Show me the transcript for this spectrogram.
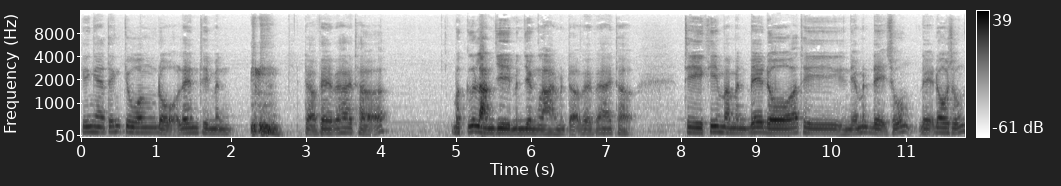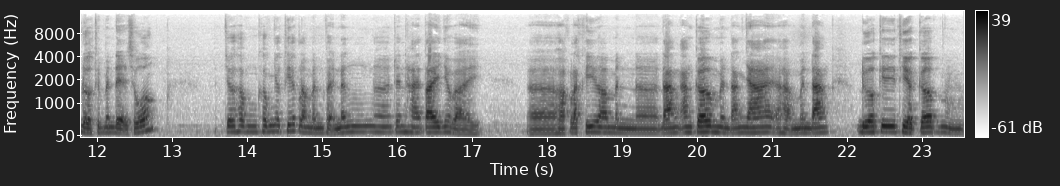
khi nghe tiếng chuông đổ lên thì mình trở về với hơi thở. Bất cứ làm gì mình dừng lại, mình trở về với hơi thở. Thì khi mà mình bê đồ thì nếu mình để xuống, để đồ xuống được thì mình để xuống. Chứ không không nhất thiết là mình phải nâng à, trên hai tay như vậy. Ờ, hoặc là khi mà mình ờ, đang ăn cơm mình đang nhai à, mình đang đưa cái thìa cơm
